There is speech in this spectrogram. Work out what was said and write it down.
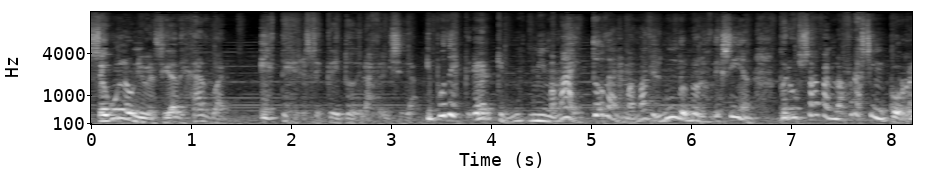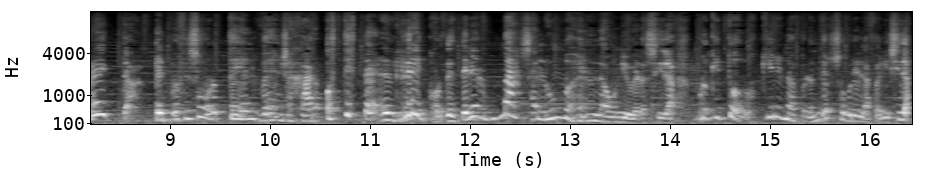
Según la Universidad de Harvard, este es el secreto de la felicidad. Y podés creer que mi mamá y todas las mamás del mundo nos lo decían, pero usaban la frase incorrecta. El profesor Tel Ben Shahar ostenta el récord de tener más alumnos en la universidad, porque todos quieren aprender sobre la felicidad.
